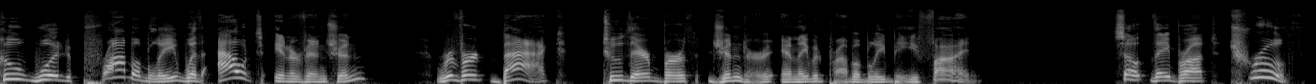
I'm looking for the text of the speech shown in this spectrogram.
who would probably, without intervention, revert back to their birth gender and they would probably be fine? So, they brought truth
